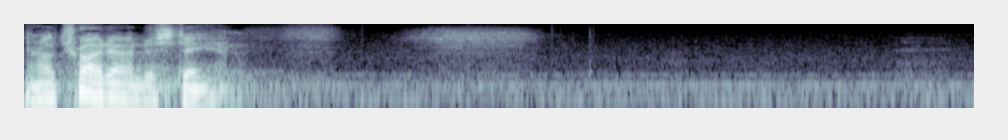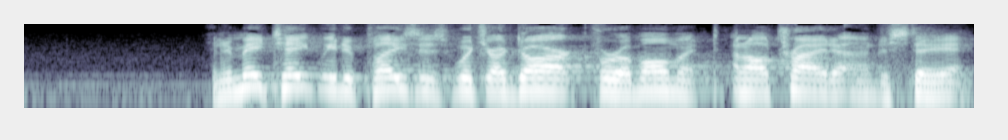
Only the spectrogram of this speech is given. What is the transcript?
And I'll try to understand. And it may take me to places which are dark for a moment, and I'll try to understand.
